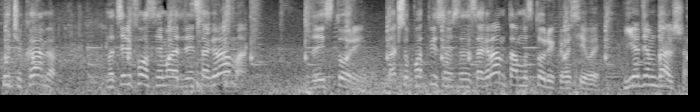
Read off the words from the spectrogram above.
Куча камер. На телефон снимаю для инстаграма, для историй. Так что подписываемся на инстаграм, там истории красивые. Едем дальше.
